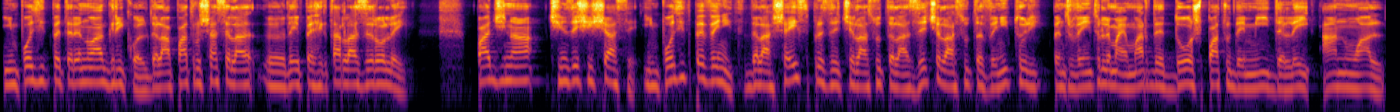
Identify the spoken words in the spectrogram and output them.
impozit pe terenul agricol de la 46 la, uh, lei pe hectar la 0 lei. Pagina 56. Impozit pe venit de la 16% la 10% venituri pentru veniturile mai mari de 24.000 de lei anual,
